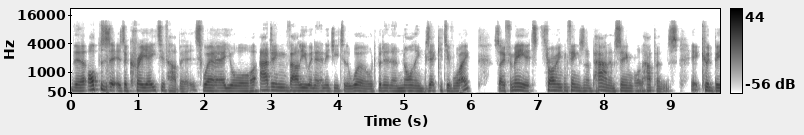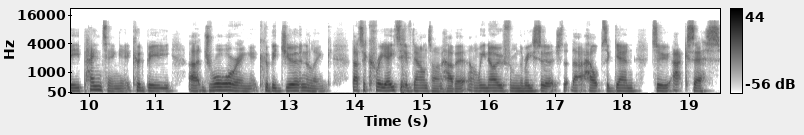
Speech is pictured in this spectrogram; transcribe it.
The opposite is a creative habit. It's where you're adding value and energy to the world, but in a non executive way. So for me, it's throwing things in a pan and seeing what happens. It could be painting, it could be uh, drawing, it could be journaling. That's a creative downtime habit. And we know from the research that that helps again to access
